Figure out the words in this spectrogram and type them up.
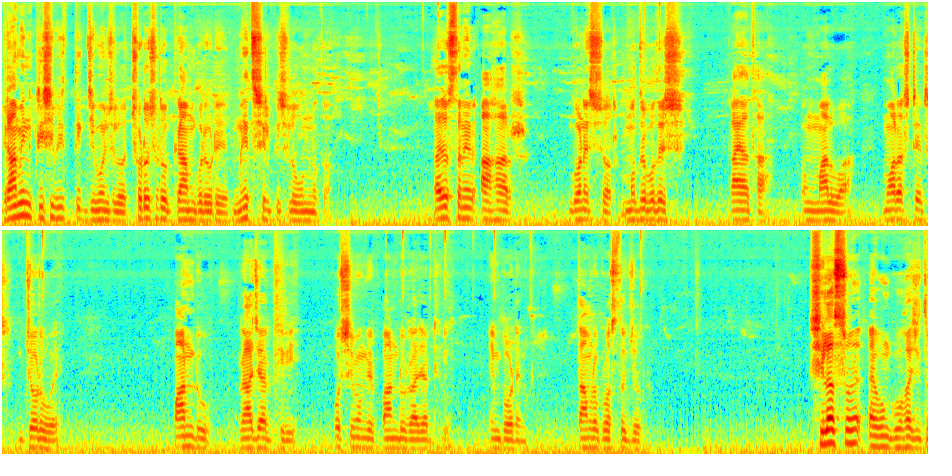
গ্রামীণ কৃষিভিত্তিক জীবন ছিল, ছোট ছোট গ্রাম গড়ে ওঠে, মৃৎশিল্পী ছিল উন্নত। রাজস্থানের আহার, গণেশ্বর, মধ্যপ্রদেশ, কায়াথা এবং মালওয়া, মহারাষ্ট্রের জোরওয়ে, পাণ্ডু রাজার ঢিবি, পশ্চিমবঙ্গের পাণ্ডু রাজার ঢিবি ইম্পর্টেন্ট তাম্রপ্রস্তর যুগ। শিলাশ্রয় এবং গুহাচিত্র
